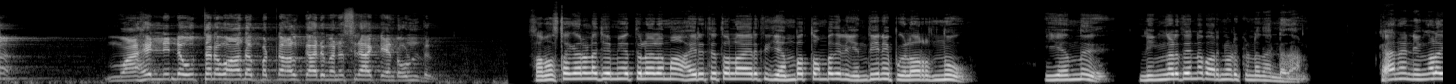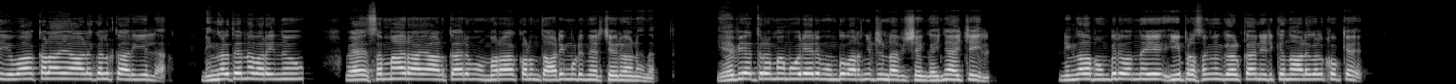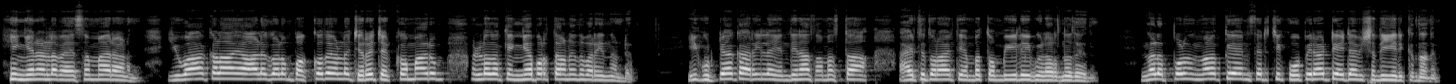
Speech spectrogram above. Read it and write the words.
മഹലിന്റെ ഉത്തരവാദപ്പെട്ട ആൾക്കാർ മനസ്സിലാക്കേണ്ടതുണ്ട്. സമസ്ത കേരള ജമിയത്തുലമ ആയിരത്തി തൊള്ളായിരത്തി എൺപത്തൊമ്പതിൽ എന്തിനെ പിളർന്നു എന്ന് നിങ്ങൾ തന്നെ പറഞ്ഞു കൊടുക്കേണ്ടത് നല്ലതാണ്. കാരണം നിങ്ങളെ യുവാക്കളായ ആളുകൾക്ക് അറിയില്ല. നിങ്ങൾ തന്നെ പറയുന്നു വേസന്മാരായ ആൾക്കാരും ഉമറാക്കളും താടിമുടി നരച്ചവരുമാണെന്ന് എ വി അബ്ദുറഹ്മാൻ മൗര്യർ മുമ്പ് പറഞ്ഞിട്ടുണ്ട് ആ വിഷയം കഴിഞ്ഞ ആഴ്ചയിൽ. നിങ്ങളെ മുമ്പിൽ വന്ന് ഈ- ഈ പ്രസംഗം കേൾക്കാനിരിക്കുന്ന ആളുകൾക്കൊക്കെ ഇങ്ങനെയുള്ള വേസന്മാരാണ് യുവാക്കളായ ആളുകളും പക്വതയുള്ള ചെറിയ ചെറുക്കന്മാരും ഉള്ളതൊക്കെ ഇങ്ങേപ്പുറത്താണെന്ന് പറയുന്നുണ്ട്. ഈ കുട്ടികൾക്ക് അറിയില്ല എന്തിനാ സമസ്ത ആയിരത്തി തൊള്ളായിരത്തി എൺപത്തൊമ്പതിൽ പിളർന്നത് നിങ്ങളിപ്പോഴും നിങ്ങൾക്ക് അനുസരിച്ച് കോപ്പിറൈറ്റ് ആയിട്ടാണ് വിശദീകരിക്കുന്നത്.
